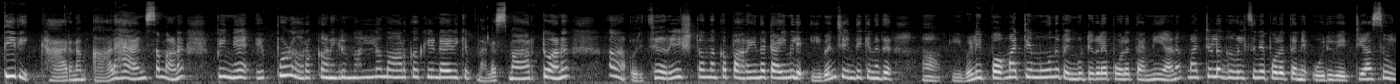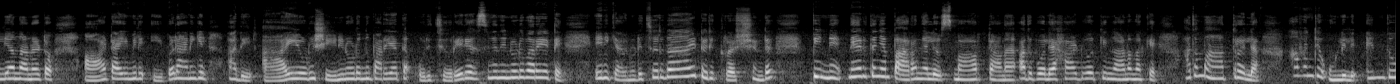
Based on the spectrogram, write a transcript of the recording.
ഇത്തിരി കാരണം ആൾ ഹാൻസം ആണ്. പിന്നെ എപ്പോഴും ഉറക്കാണെങ്കിലും നല്ല മാർക്കൊക്കെ ഉണ്ടായിരിക്കും. നല്ല സ്മാർട്ടുമാണ് ആ ഒരു ചെറിയ ഇഷ്ടം എന്നൊക്കെ പറയുന്ന ടൈമിൽ ഇവൻ ചിന്തിക്കുന്നത് ആ ഇവളിപ്പോൾ മറ്റേ മൂന്ന് പെൺകുട്ടികളെ പോലെ തന്നെയാണ് മറ്റുള്ള ഗേൾസിനെ പോലെ തന്നെ ഒരു വ്യത്യാസവും ഇല്ല എന്നാണ് കേട്ടോ. ആ ടൈമിൽ ഇവളാണെങ്കിൽ അതെ ആയയോടും ഷീനിനോടൊന്നും പറയാത്ത ഒരു ചെറിയ രഹസ്യം നിന്നോട് പറയട്ടെ. എനിക്ക് അവനോട് ചെറുതായിട്ടൊരു ക്രഷ് ഉണ്ട്. പിന്നെ നേരത്തെ ഞാൻ പറഞ്ഞല്ലോ സ്മാർട്ടാണ് അതുപോലെ ഹാർഡ് വർക്കിംഗ് ആണെന്നൊക്കെ. അത് മാത്രമല്ല അവന്റെ ഉള്ളിൽ എന്തോ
